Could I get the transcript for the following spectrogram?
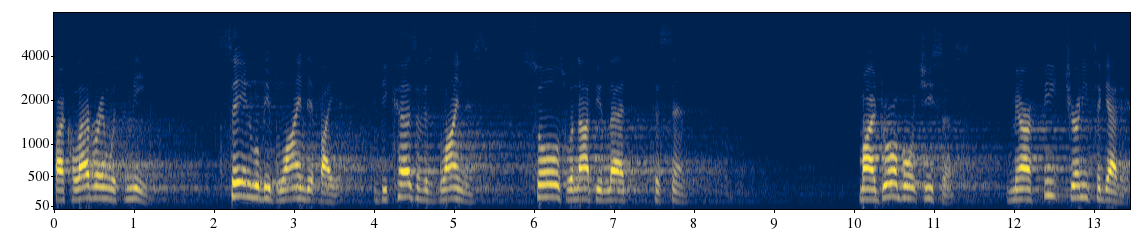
By collaborating with me, Satan will be blinded by it. Because of his blindness, souls will not be led to sin. My adorable Jesus, may our feet journey together.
